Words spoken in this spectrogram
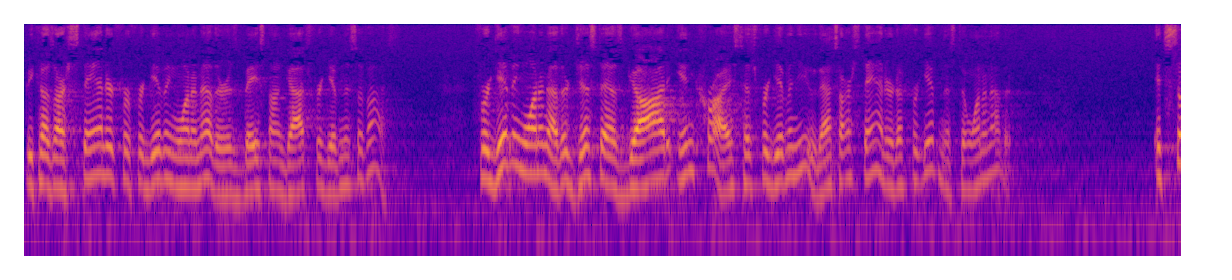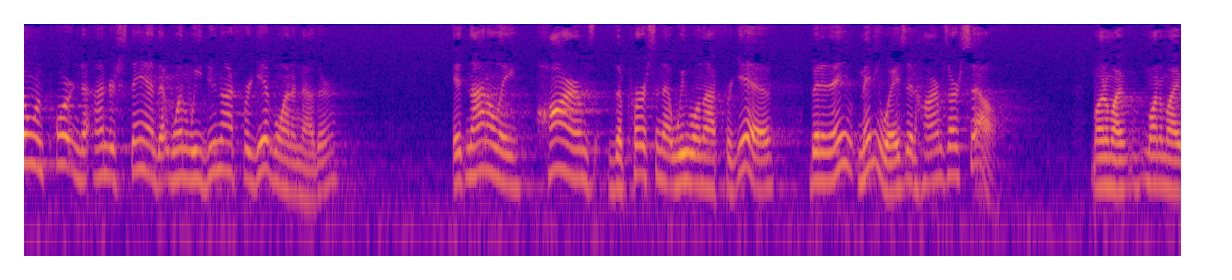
Because our standard for forgiving one another is based on God's forgiveness of us. Forgiving one another just as God in Christ has forgiven you. That's our standard of forgiveness to one another. It's so important to understand that when we do not forgive one another, it not only harms the person that we will not forgive, but in many ways it harms ourselves. One of my, one of my,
